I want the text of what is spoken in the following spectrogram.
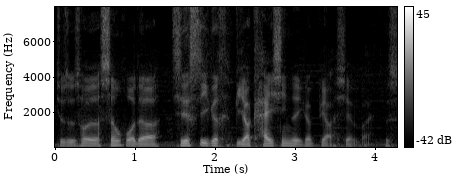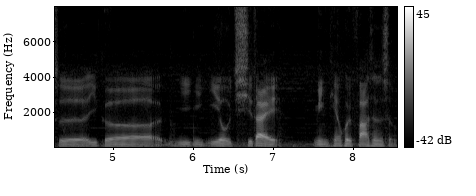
就是说生活的其实是一个比较开心的一个表现吧，就是一个你你你有期待明天会发生什么，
